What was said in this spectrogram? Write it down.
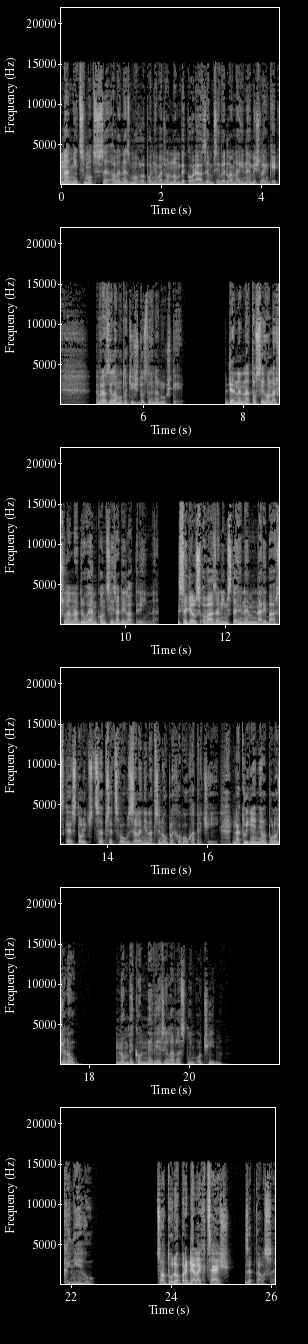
Na nic moc se ale nezmohl, poněvadž ho Nombeko rázem přivedla na jiné myšlenky. Vrazila mu totiž do na nůžky. Den na to si ho našla na druhém konci řady latrín. Seděl s ovázaným stehnem na rybářské stoličce před svou zeleně natřenou plechovou chatrčí. Na klíně měl položenou... Nombeko nevěřila vlastním očím. Knihu. Co tu do prdele chceš? Zeptal se.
